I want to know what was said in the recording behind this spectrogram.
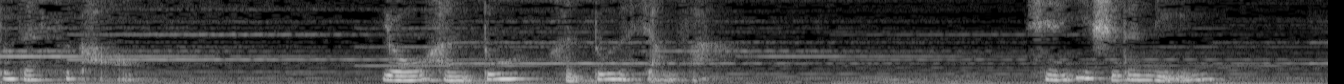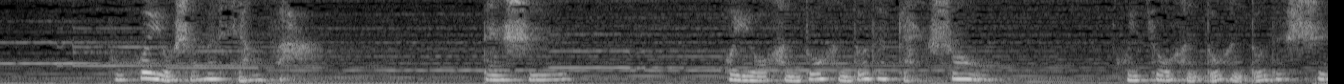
都在思考，有很多很多的想法。潜意识的你不会有什么想法，但是。会有很多很多的感受，会做很多很多的事。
